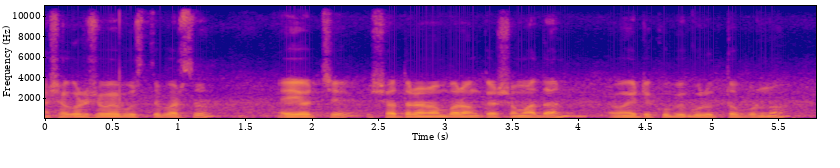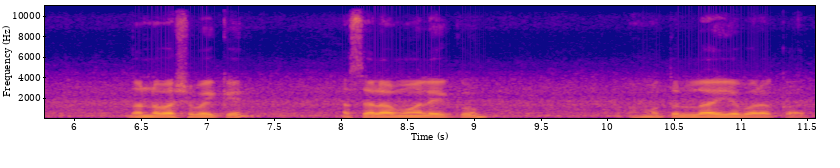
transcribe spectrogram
আশা করি সবাই বুঝতে পারছ। এই হচ্ছে সতেরো নম্বর অঙ্কের সমাধান এবং এটি খুবই গুরুত্বপূর্ণ। ধন্যবাদ সবাইকে। আসসালামু আলাইকুম। রহমতুল্লাহ বারাকাত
